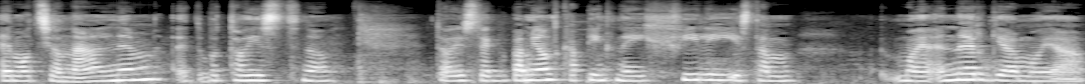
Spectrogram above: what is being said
emocjonalnym, e, bo to jest, no, to jest jakby pamiątka pięknej chwili, jest tam moja energia, moja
